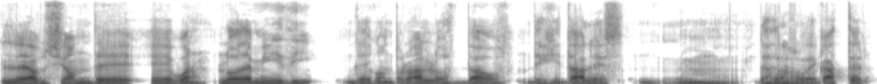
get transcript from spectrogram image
la opción de, eh, bueno, lo de MIDI, de controlar los DAOs digitales mm, desde la Rodecaster.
